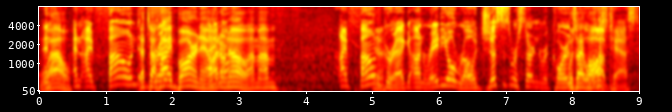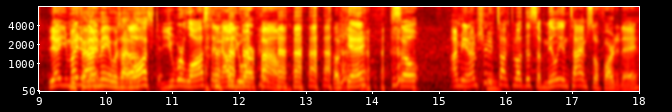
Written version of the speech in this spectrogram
And, Wow. And I found That's a Greg- high bar now. I, don't know. know. I'm. I'm. I found Yeah. Greg on Radio Row just as we're starting to record. Was I lost? Lobcast. Yeah, you might have found been. me? Was I Well, lost? You were lost, and now you are found. okay, so I mean, I'm sure you've talked about this a million times so far today.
